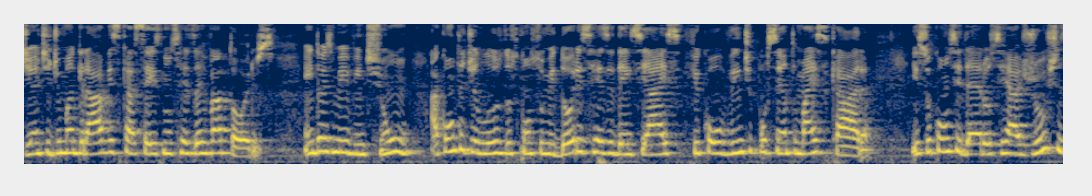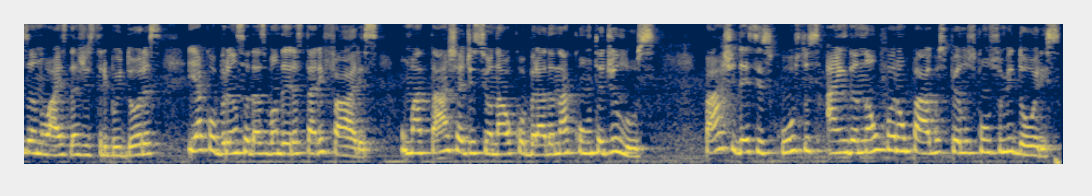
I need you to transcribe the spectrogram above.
diante de uma grave escassez nos reservatórios. Em 2021, a conta de luz dos consumidores residenciais ficou 20% mais cara. Isso considera os reajustes anuais das distribuidoras e a cobrança das bandeiras tarifárias, uma taxa adicional cobrada na conta de luz. Parte desses custos ainda não foram pagos pelos consumidores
